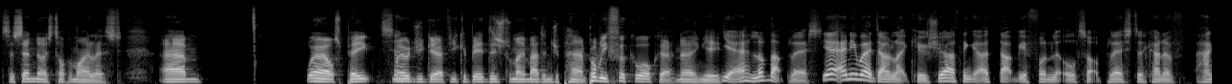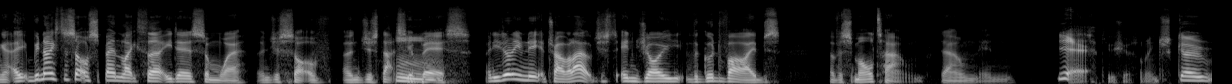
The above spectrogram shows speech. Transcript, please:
So Sendai's top of my list. Um, where else, Pete? Sen- Where would you go if you could be a digital nomad in Japan? Probably Fukuoka, knowing you. Yeah, love that place. Yeah, anywhere down like Kyushu, I think uh, that'd be a fun little sort of place to kind of hang out. It'd be nice to sort of spend like thirty days somewhere and just sort of and just that's your Hmm. base. And you don't even need to travel out. Just enjoy the good vibes of a small town down in Yeah. Kyushu or something. Just go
